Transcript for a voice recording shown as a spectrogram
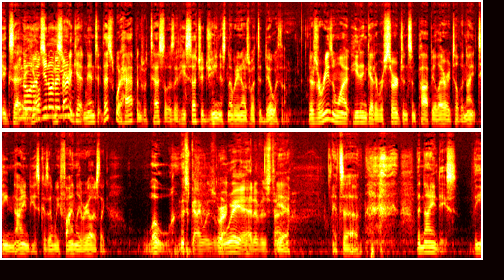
Exactly. You know what he, I- also- you know what he I started mean? getting into this. Is what happens with Tesla is that he's such a genius. Nobody knows what to do with him. There's a reason why he didn't get a resurgence in popularity till the 1990s, because then we finally realized, like, whoa, This guy was way ahead of his time. yeah, it's uh, the 90s, the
